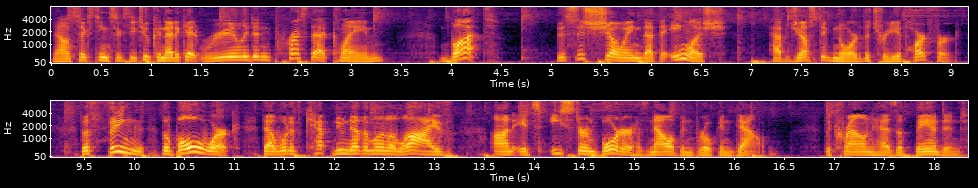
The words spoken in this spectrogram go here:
Now, in 1662, Connecticut really didn't press that claim, but this is showing that the English have just ignored the Treaty of Hartford. The thing, the bulwark that would have kept New Netherland alive on its eastern border has now been broken down. The Crown has abandoned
